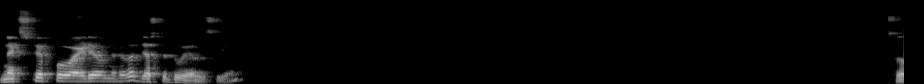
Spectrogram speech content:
నెక్స్ట్ స్టెప్ ఐడియా ఉంది కదా just do LCM so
